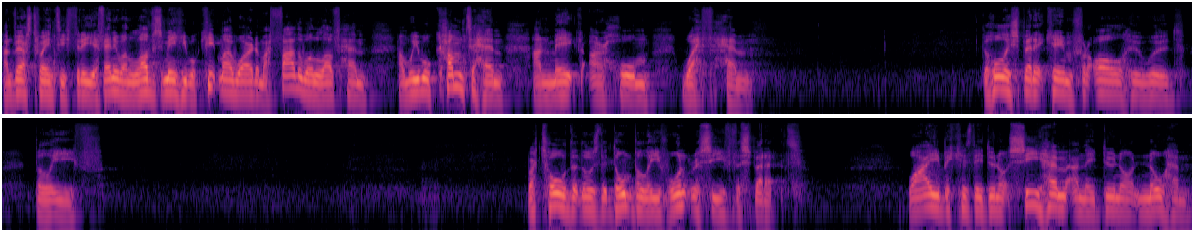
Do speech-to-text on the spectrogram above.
And verse 23, if anyone loves me, he will keep my word and my Father will love him and we will come to him and make our home with him. The Holy Spirit came for all who would believe. We're told that those that don't believe won't receive the Spirit. Why? Because they do not see Him and they do not know Him.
